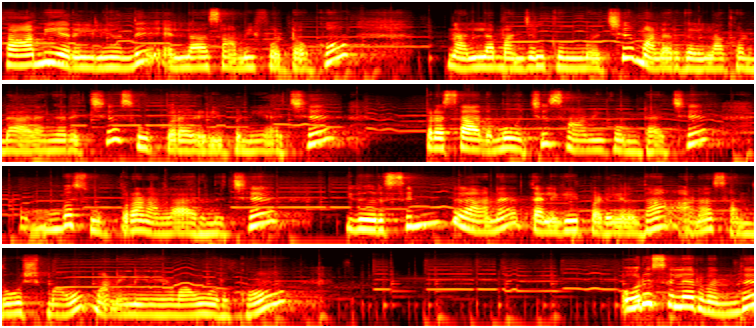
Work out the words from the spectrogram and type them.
சாமி அறையிலையும் வந்து எல்லா சாமி ஃபோட்டோக்கும் நல்ல மஞ்சள் குங்குமம் வச்சு மலர்கள்லாம் கொண்டு அலங்கரித்து சூப்பராக ரெடி பண்ணியாச்சு. பிரசாதமும் வச்சு சாமி கும்பிட்டாச்சு. ரொம்ப சூப்பராக நல்லா இருந்துச்சு. இது ஒரு சிம்பிளான தலிகை படையல் தான். ஆனால் சந்தோஷமாகவும் மனநிறைவாகவும் இருக்கும். ஒரு சிலர் வந்து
